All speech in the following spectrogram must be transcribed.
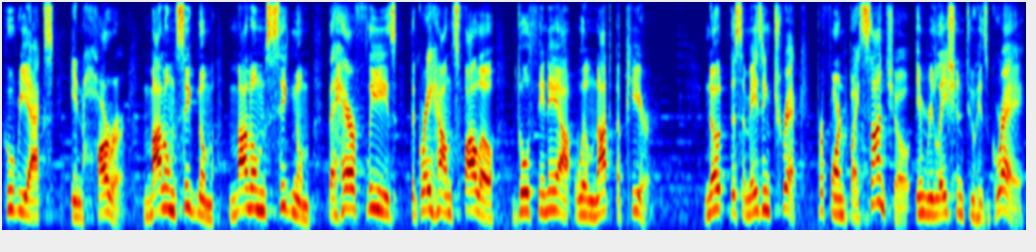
who reacts in horror. Malum signum, malum signum. The hare flees, the greyhounds follow. Dulcinea will not appear. Note this amazing trick performed by Sancho in relation to his grey.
